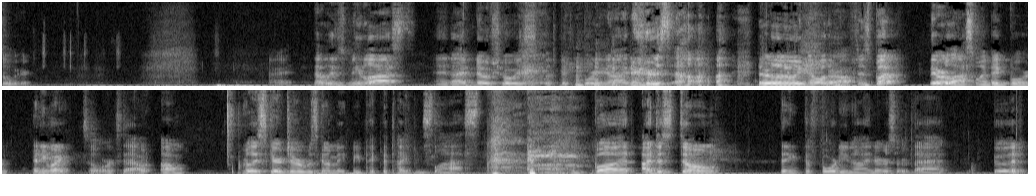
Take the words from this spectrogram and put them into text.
So weird. That leaves me last, and I have no choice but to pick the 49ers. there are literally no other options, but they were last on my big board. Anyway, so it works out. Um, really scared Jared was going to make me pick the Titans last. um, but I just don't think the 49ers are that good.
